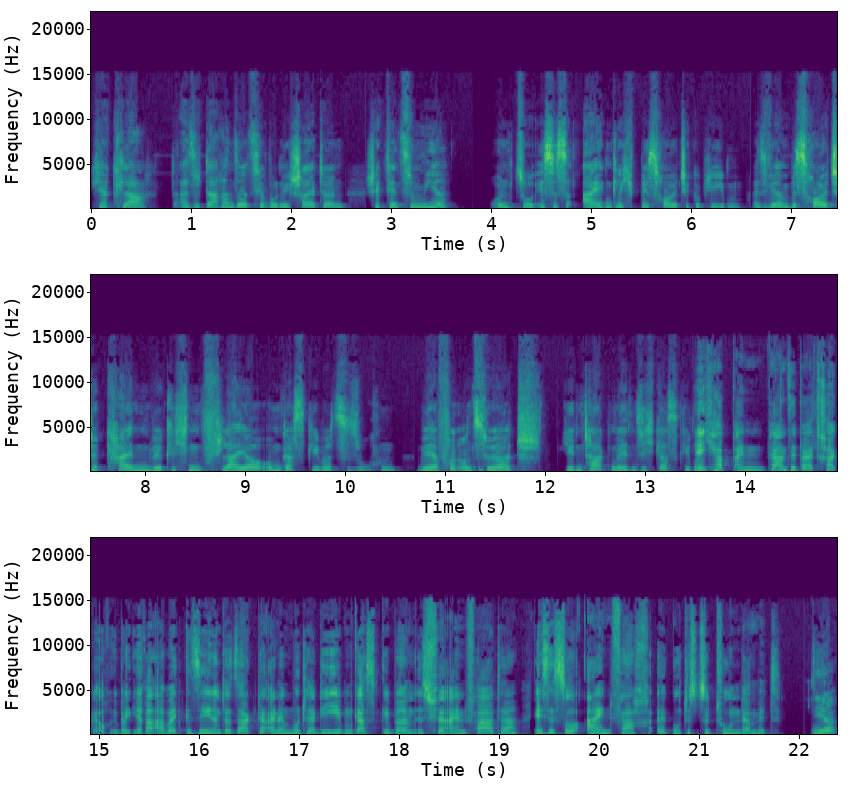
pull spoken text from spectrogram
ja klar, also daran soll es ja wohl nicht scheitern. Schick den zu mir. Und so ist es eigentlich bis heute geblieben. Also wir haben bis heute keinen wirklichen Flyer, um Gastgeber zu suchen. Wer von uns hört, jeden Tag melden sich Gastgeber. Ich habe einen Fernsehbeitrag auch über ihre Arbeit gesehen und da sagte eine Mutter, die eben Gastgeberin ist für einen Vater, es ist so einfach, äh, Gutes zu tun damit. Ja,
